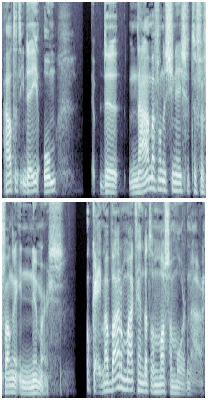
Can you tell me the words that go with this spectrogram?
hij had het idee om de namen van de Chinezen te vervangen in nummers. Oké, maar waarom maakt hem dat een massamoordenaar?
